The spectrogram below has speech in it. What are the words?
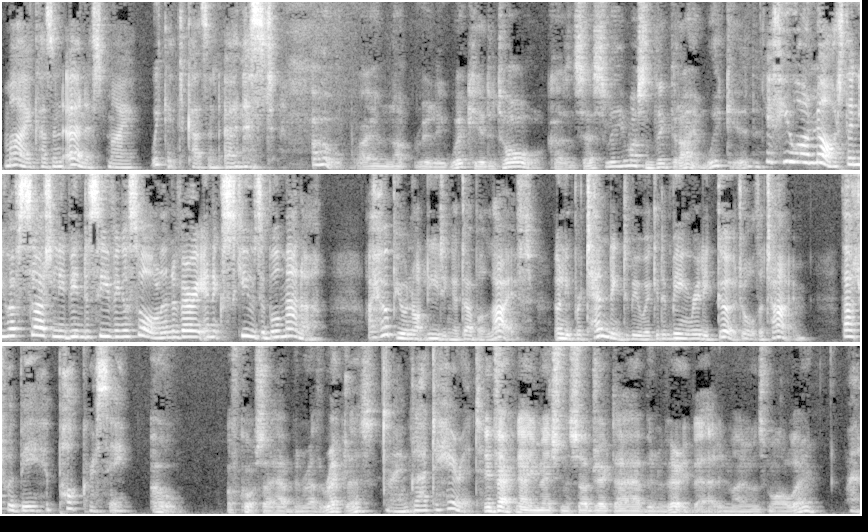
my cousin Ernest, my wicked cousin Ernest. Oh, I am not really wicked at all, Cousin Cecily. You mustn't think that I am wicked. If you are not, then you have certainly been deceiving us all in a very inexcusable manner. I hope you are not leading a double life, only pretending to be wicked and being really good all the time. That would be hypocrisy. Oh, of course I have been rather reckless. I am glad to hear it. In fact, now you mention the subject, I have been very bad in my own small way. Well,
